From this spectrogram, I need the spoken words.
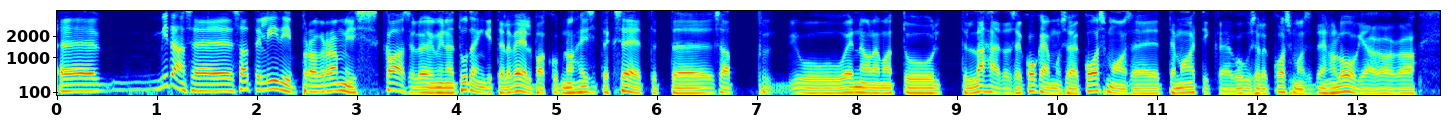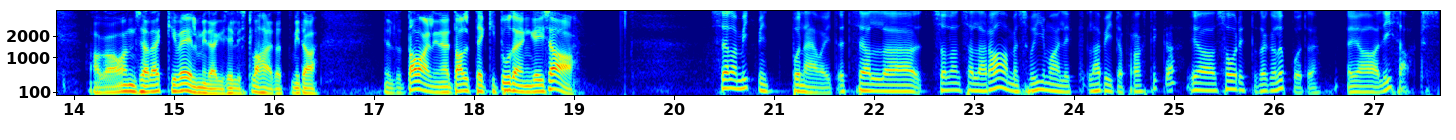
Äh, mida see satelliidiprogrammis kaasalöömine tudengitele veel pakub, noh esiteks see, et, et äh, saab ju enneolematult lähedase kogemuse kosmose temaatika ja kogu selle kosmosetehnoloogiaga, aga aga on seal äkki veel midagi sellist lahedat, mida nii-öelda tavaline TalTechi tudeng ei saa? Seal on mitmeid põnevaid, et seal, sul on selle raames võimalik läbida praktika ja sooritada ka lõputöö ja lisaks,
